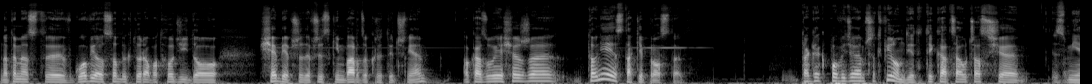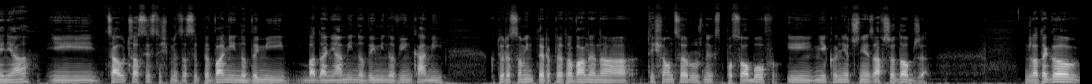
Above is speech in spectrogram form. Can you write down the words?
Natomiast e, w głowie osoby, która podchodzi do siebie przede wszystkim bardzo krytycznie, okazuje się, że to nie jest takie proste. Tak jak powiedziałem przed chwilą, dietetyka cały czas się zmienia i cały czas jesteśmy zasypywani nowymi badaniami, nowymi nowinkami które są interpretowane na tysiące różnych sposobów i niekoniecznie zawsze dobrze. Dlatego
